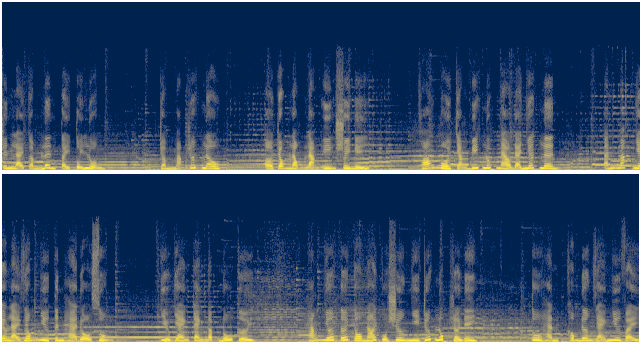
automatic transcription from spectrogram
Sinh lại cầm lên tẩy tuổi luận. Trầm mặt rất lâu. Ở trong lòng lặng yên suy nghĩ. Khó môi chẳng biết lúc nào đã nhếch lên. Ánh mắt nheo lại giống như tinh hà đổ xuống. Dịu dàng tràn ngập nụ cười. Hắn nhớ tới câu nói của Sương Nhi trước lúc rời đi. Tu hành không đơn giản như vậy.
